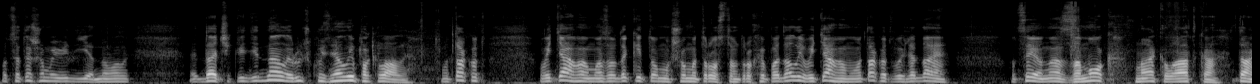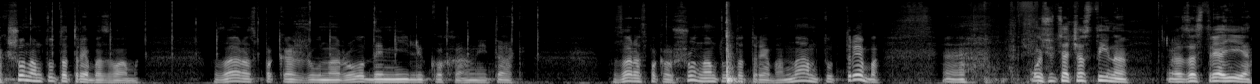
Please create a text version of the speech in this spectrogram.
Оце те, що ми від'єднували. Датчик від'єднали, ручку зняли, поклали. Отак от витягуємо завдяки тому, що ми трос там трохи подали, витягуємо, отак от виглядає. Оцей у нас замок, накладка. Так, що нам тут треба з вами? Зараз покажу, народе мій коханий. Так. Зараз покажу, що нам тут треба. Нам тут треба. Е, ось ця частина е, застряє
